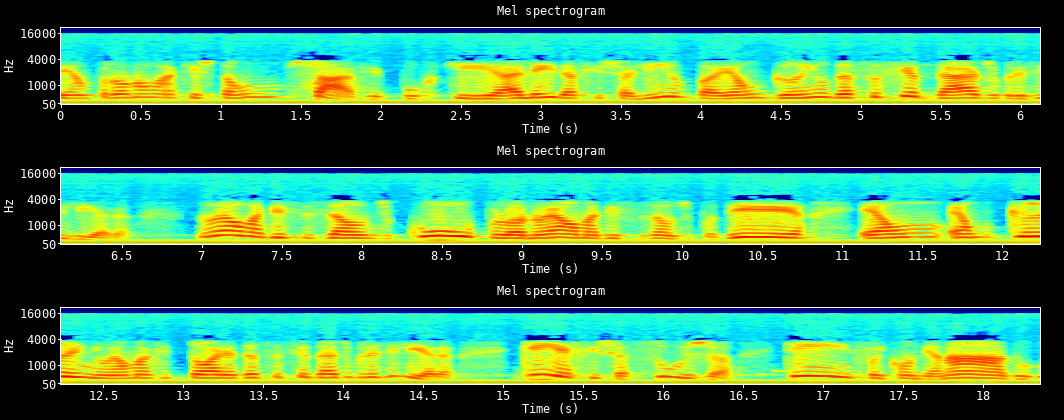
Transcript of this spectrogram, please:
você entrou numa questão chave, porque a lei da ficha limpa é um ganho da sociedade brasileira. Não é uma decisão de cúpula, não é uma decisão de poder, é um, é um ganho, é uma vitória da sociedade brasileira. Quem é ficha suja, quem foi condenado,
